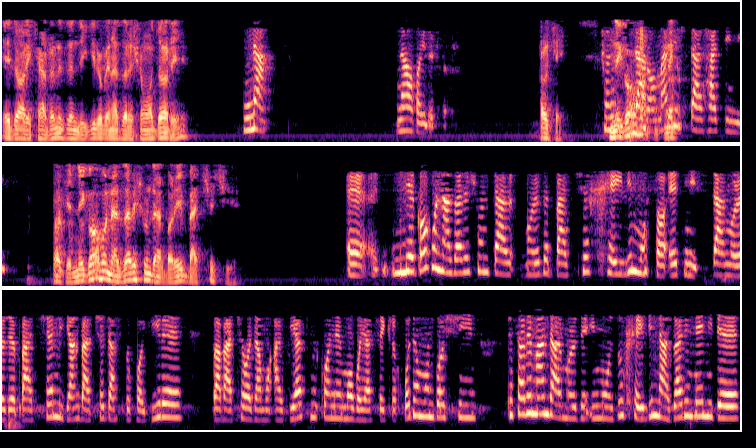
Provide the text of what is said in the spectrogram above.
اداره کردن زندگی رو به نظر شما داره؟ نه. نه آقای دکتر. اوکی. نگاه درآمدش در حدی نیست. اوکی. نگاه و نظرشون درباره بچه چیه؟ نگاه و نظرشون در مورد بچه خیلی مساعد نیست. در مورد بچه میگن بچه دست و پاگیره و بچه آدم رو اذیت می‌کنه. ما باید فکر خودمون باشیم. پسر من در مورد این موضوع خیلی نظری نمیده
